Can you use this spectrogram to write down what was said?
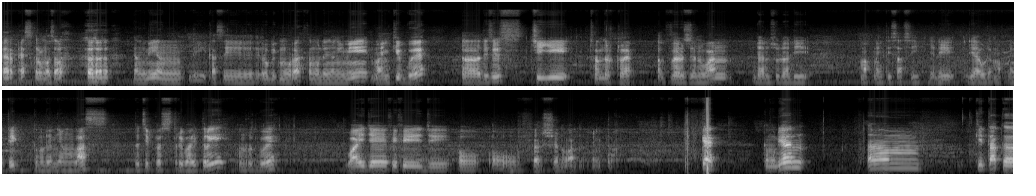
RS kalau nggak salah yang ini yang dikasih Rubik murah kemudian yang ini main cube gue uh, this is Chiyi Thunderclap version 1 dan sudah dimagnetisasi jadi dia udah magnetic kemudian yang last the cheapest 3x3 menurut gue YJ VVGOO version 1 yang itu. Oke, kemudian um, kita ke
